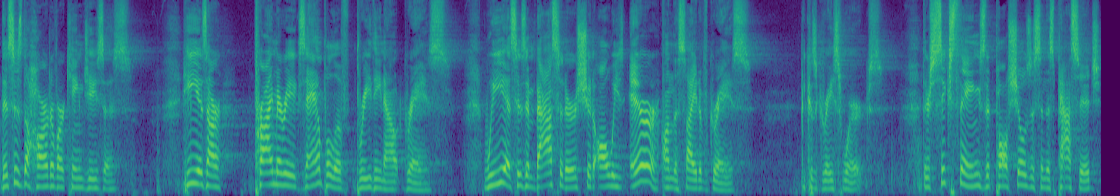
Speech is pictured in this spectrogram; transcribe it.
This is the heart of our King Jesus. He is our primary example of breathing out grace. We, as his ambassadors, should always err on the side of grace because grace works. There's six things that Paul shows us in this passage,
